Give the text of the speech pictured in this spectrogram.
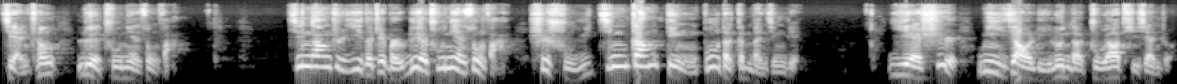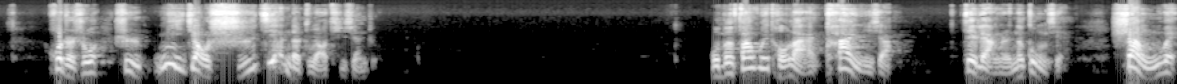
简称《略出念诵法》。金刚智译的这本《略出念诵法》是属于金刚顶部的根本经典，也是密教理论的主要体现者，或者说是密教实践的主要体现者。我们翻回头来看一下这两个人的贡献，善无畏。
